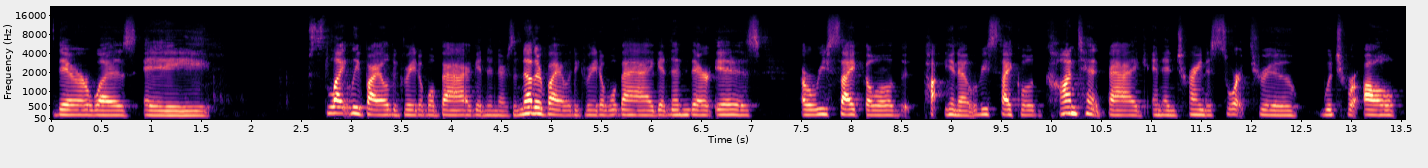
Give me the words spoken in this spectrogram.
there was a slightly biodegradable bag, and then there's another biodegradable bag, and then there is a recycled, you know, recycled content bag, and then trying to sort through which were all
